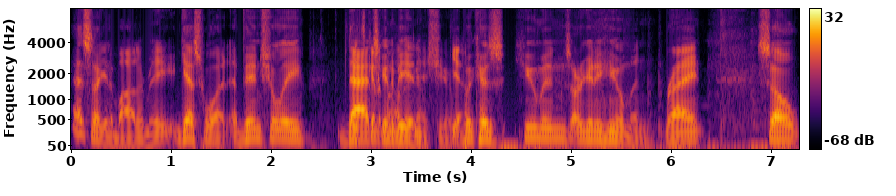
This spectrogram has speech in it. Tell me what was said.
That's not going to bother me. Guess what? Eventually, that's gonna be an you. issue Yeah. because humans are going to human, right? So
